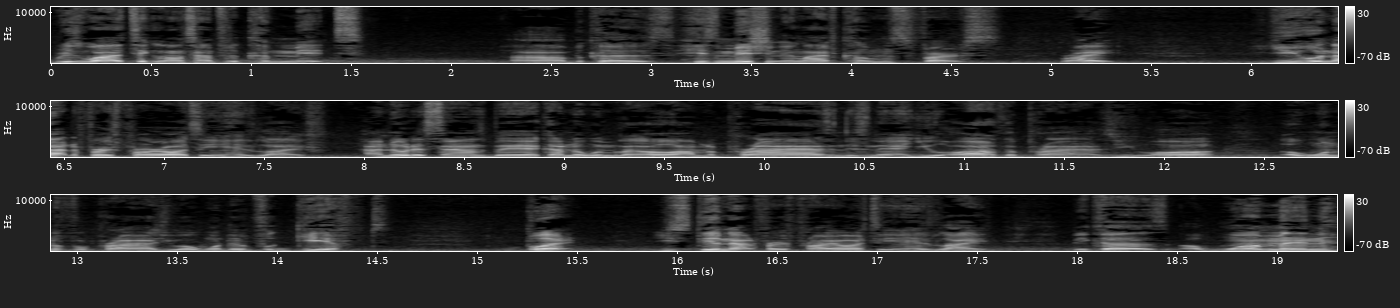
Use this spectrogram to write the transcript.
Reason why it take a long time to commit, uh, because his mission in life comes first, right? You are not the first priority in his life. I know that sounds bad. I know women like, oh, I'm the prize and this and that, and you are the prize. You are a wonderful prize. You are a wonderful gift, but you're still not first priority in his life because a woman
